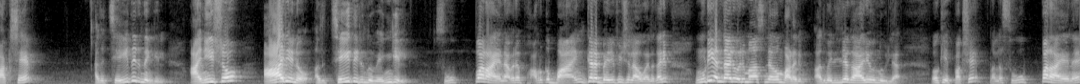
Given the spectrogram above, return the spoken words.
പക്ഷേ അത് ചെയ്തിരുന്നെങ്കിൽ അനീഷോ ആര്യനോ അത് ചെയ്തിരുന്നുവെങ്കിൽ സൂപ്പർ ആയാലും അവരെ അവർക്ക് ഭയങ്കര ബെനിഫിഷ്യൽ ആകുമായിരുന്നു കാര്യം മുടി എന്തായാലും ഒരു മാസത്തിനകം വളരും. അത് വലിയ കാര്യമൊന്നുമില്ല. ഓക്കെ പക്ഷേ നല്ല സൂപ്പർ ആയനെ.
